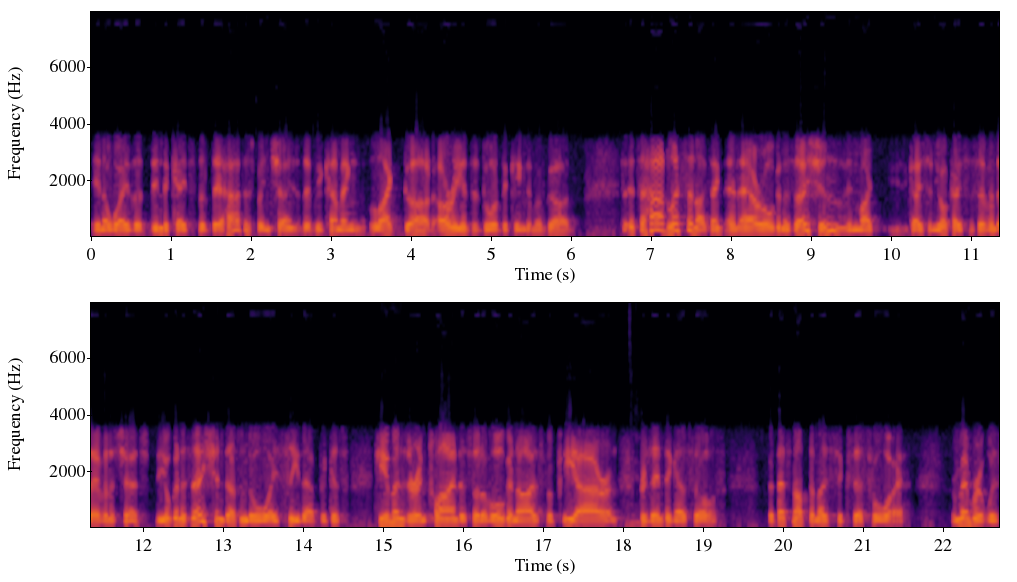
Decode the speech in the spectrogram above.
in a way that indicates that their heart has been changed. They're becoming like God, oriented toward the kingdom of God. It's a hard lesson, I think, in our organization, in my case, in your case, the Seventh day Adventist Church. The organization doesn't always see that because humans are inclined to sort of organize for PR and presenting ourselves, but that's not the most successful way. Remember, it was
